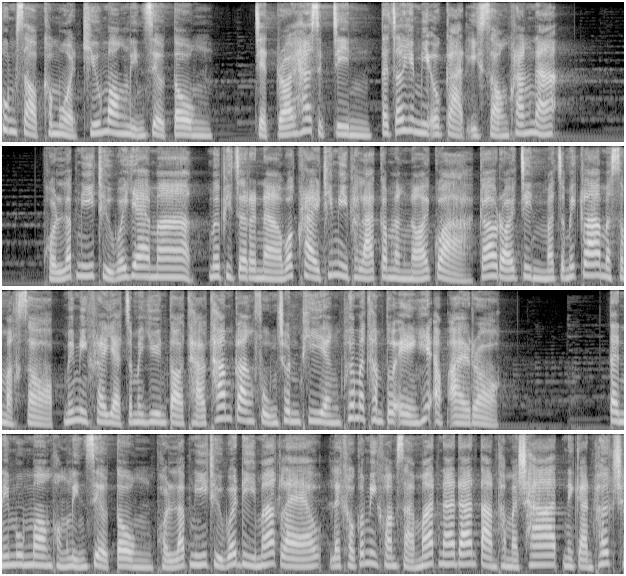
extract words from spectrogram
คุมสอบขมวดคิ้วมองหลินเสี่ยวตง 750 จิน แต่เจ้ายังมีโอกาสอีกสองครั้งนะ ผลลัพธ์นี้ถือว่าแย่มาก เมื่อพิจารณาว่าใครที่มีพละกำลังน้อยกว่า 900 จินมักจะไม่กล้ามาสมัครสอบ ไม่มีใครอยากจะมายืนต่อแถวท่ามกลางฝูงชนเพียง เพื่อมาทำตัวเองให้อับอายหรอก แต่ในมุมมองของหลินเสี่ยวตง ผลลัพธ์นี้ถือว่าดีมากแล้ว และเขาก็มีความสามารถหน้าด้านตามธรรมชาติ ในการเพิกเฉ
